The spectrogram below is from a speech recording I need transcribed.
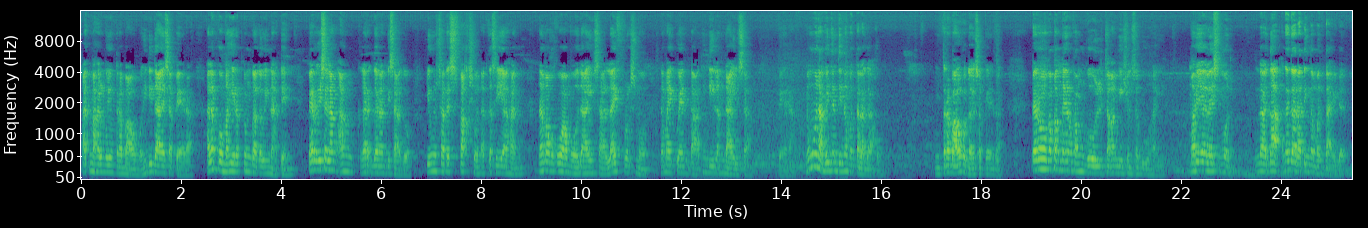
at mahal mo yung trabaho mo, hindi dahil sa pera. Alam ko, mahirap tong gagawin natin. Pero isa lang ang gar- garantisado, yung satisfaction at kasiyahan na makukuha mo dahil sa life works mo na may kwenta at hindi lang dahil sa pera. Nung una, ganyan din naman talaga ako. Yung trabaho ko dahil sa pera. Pero kapag mayroon kang goal tsaka mission sa buhay, ma-realize mo na, da, na darating naman tayo dyan.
